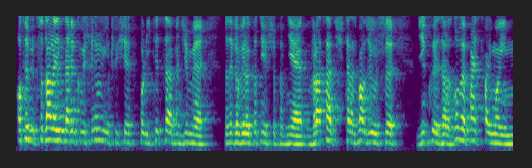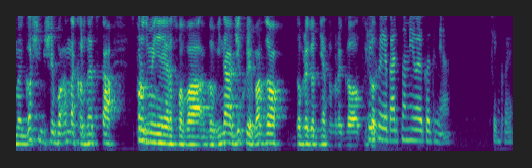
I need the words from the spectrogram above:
O tym, co dalej na rynku mieszkaniowym i oczywiście w polityce, będziemy do tego wielokrotnie jeszcze pewnie wracać. Teraz bardzo już dziękuję za rozmowę Państwa i moim gościem dzisiaj była Anna Kornecka z Porozumienia Jarosława Gowina. Dziękuję bardzo, dobrego dnia, dobrego tygodnia. Dziękuję bardzo, miłego dnia. Dziękuję.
